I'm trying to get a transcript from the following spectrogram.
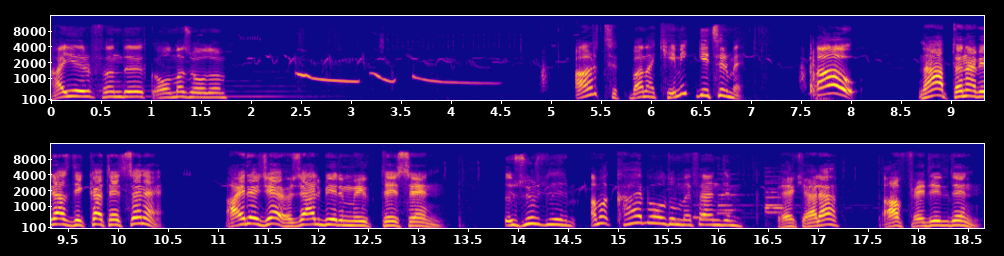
Hayır fındık, olmaz oğlum. Artık bana kemik getirme. Oh! Ne yaptığına biraz dikkat etsene. Ayrıca özel bir mülktesin. Özür dilerim ama kayboldum efendim. Pekala. Affedildin.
